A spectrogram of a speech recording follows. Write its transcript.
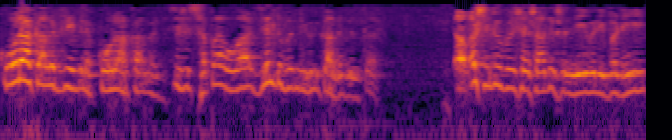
कोरा कागज़ नहीं मिला, कोरा कागज़। जिसे छपा हुआ जिल्द बंदी हुई कागज़ मिलता है। अब अस्सी रुपये से साधु संजीवनी बढ़ी,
